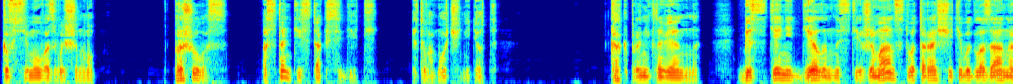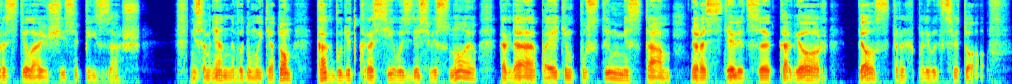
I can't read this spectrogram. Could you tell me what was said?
ко всему возвышенному. Прошу вас, останьтесь так сидеть. Это вам очень идет. Как проникновенно, без тени деланности, жеманства таращите вы глаза на расстилающийся пейзаж. Несомненно, вы думаете о том, как будет красиво здесь весною, когда по этим пустым местам расстелится ковер пестрых полевых цветов.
